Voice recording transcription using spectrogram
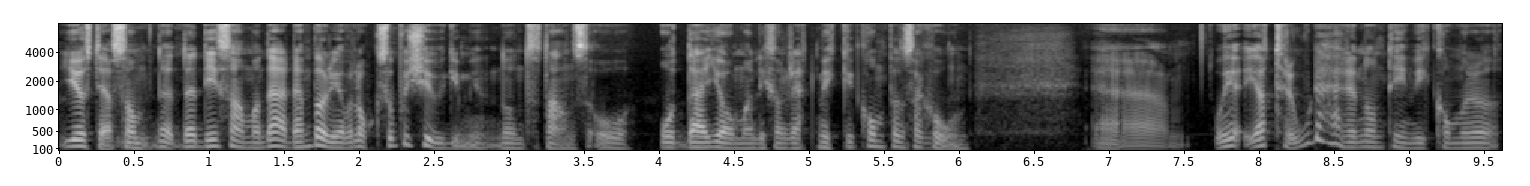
Just det, som, Mm. det, det är samma där. Den börjar väl också på 20 min- någonstans och, och där gör man liksom rätt mycket kompensation. Eh, och jag, jag tror det här är någonting vi kommer att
